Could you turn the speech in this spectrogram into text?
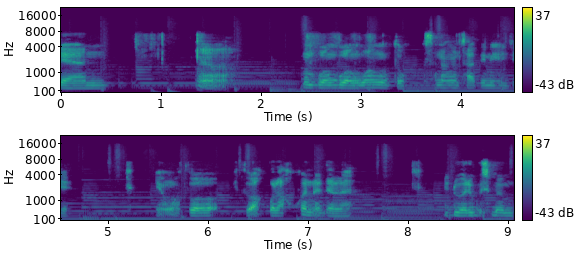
dan uh, membuang-buang uang untuk kesenangan saat ini aja. Yang waktu itu aku lakukan adalah di 2019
